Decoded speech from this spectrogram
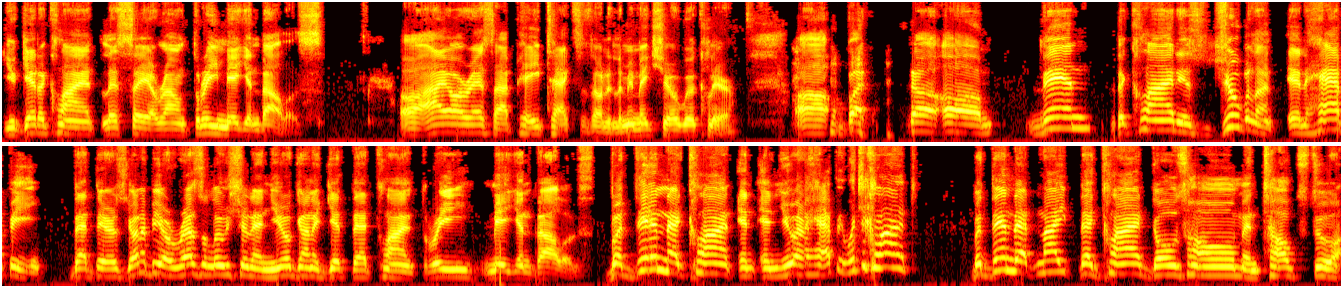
you get a client, let's say around $3 million. Uh, IRS, I pay taxes on it. Let me make sure we're clear. Uh, but the, um, then the client is jubilant and happy that there's going to be a resolution and you're going to get that client $3 million. But then that client, and, and you're happy with your client, but then that night, that client goes home and talks to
